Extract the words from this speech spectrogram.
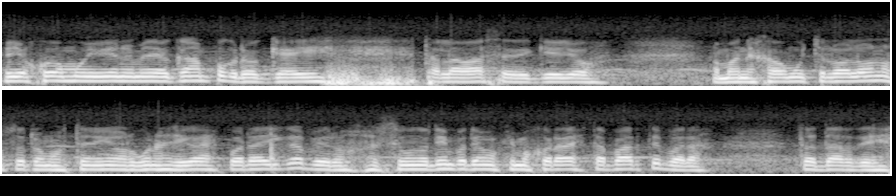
ellos juegan muy bien en el medio campo, creo que ahí está la base de que ellos han manejado mucho el balón, nosotros hemos tenido algunas llegadas esporádicas, pero el segundo tiempo tenemos que mejorar esta parte para tratar de,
